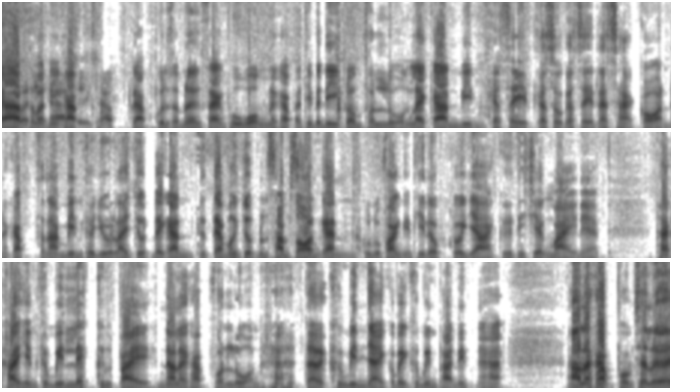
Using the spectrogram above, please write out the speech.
ครับ สวัสดีครับครับคุณสำเริงแสงผู้วงนะครับอธิบดีกรมฝนหลวงและการบินเกษตรกระทรวงเกษตรและสหกรณ์นะครับสนามบินเขาอยู่หลายจุดด้วยกันซึ่งแต่บางจุดมันซ้ำซ้อนกันคุณผู้ฟังอย่างที่ยกตัวอย่างคือที่เชียงใหม่เนี่ยถ้าใครเห็นเครื่องบินเล็กขึ้นไปนั่นแหละครับฝนหลวงนะแต่เครื่องบินใหญ่ก็เป็นเครื่องบินพาณิชย์นะฮะเอาละครับผมเฉลย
